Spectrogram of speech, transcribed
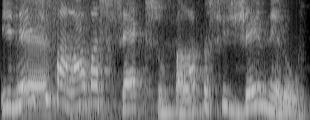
E nem é. se falava sexo, falava-se gênero.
